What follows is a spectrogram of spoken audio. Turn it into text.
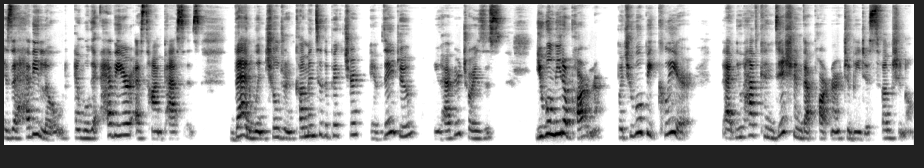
is a heavy load and will get heavier as time passes. Then, when children come into the picture, if they do, you have your choices. You will need a partner, but you will be clear that you have conditioned that partner to be dysfunctional.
